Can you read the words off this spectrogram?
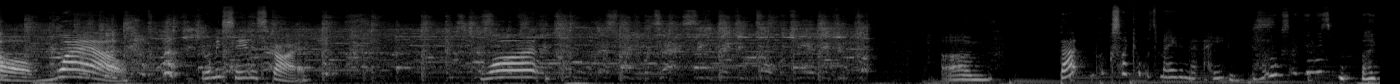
Oh wow! Let me see this guy. What? Um, That looks like it was made in the eighties. that looks like it was like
